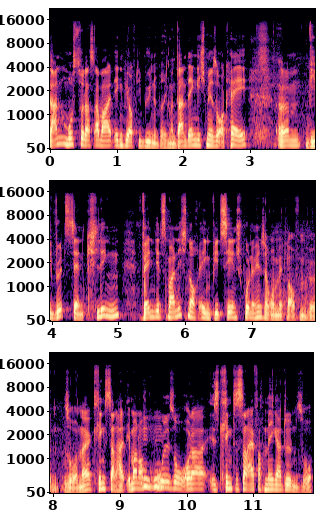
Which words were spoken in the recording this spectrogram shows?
dann musst du das aber halt irgendwie auf die Bühne bringen. Und dann denke ich mir so, okay, ähm, wie würde es denn klingen, wenn jetzt mal nicht noch irgendwie zehn Spuren im Hintergrund mitlaufen würden? So, ne? Klingt es dann halt immer noch mhm. cool so oder ist, klingt es dann einfach mega dünn so?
